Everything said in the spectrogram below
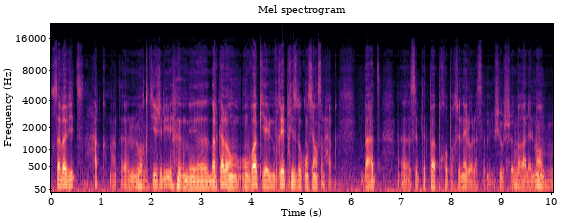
سافا فيت حق معناتها الوقت يجري مي بركا اون فوا كي اون فغي بريز دو كونسيونس الحق بعد سي بتيت با بروبورسيونيل ولا ما يمشيوش باراليلمون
